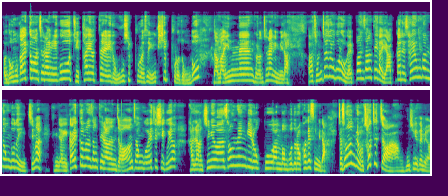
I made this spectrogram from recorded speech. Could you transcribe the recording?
어, 너무 깔끔한 차량이고 뒤 타이어 트레이드 50%에서 60% 정도 남아 있는 그런 차량입니다. 아, 전체적으로 외판 상태가 약간의 사용감 정도는 있지만 굉장히 깔끔한 상태라는 점 참고해 주시고요. 가장 중요한 성능 기록부 한번 보도록 하겠습니다. 자, 성능 기록부 첫째 장 보시게 되면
